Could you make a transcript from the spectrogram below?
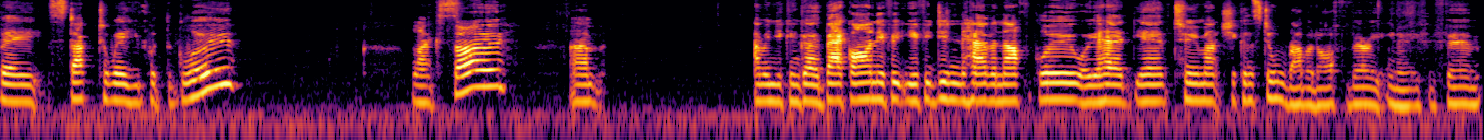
be stuck to where you put the glue like so. Um, I mean you can go back on if it if you didn't have enough glue or you had yeah too much you can still rub it off very you know if you're firm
